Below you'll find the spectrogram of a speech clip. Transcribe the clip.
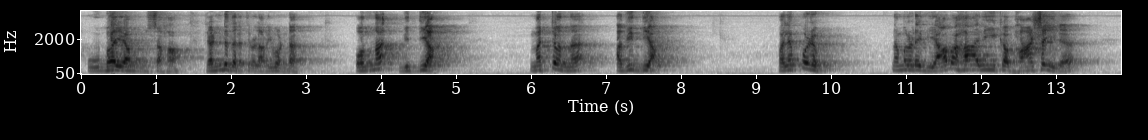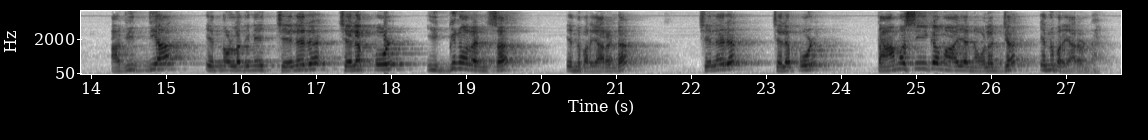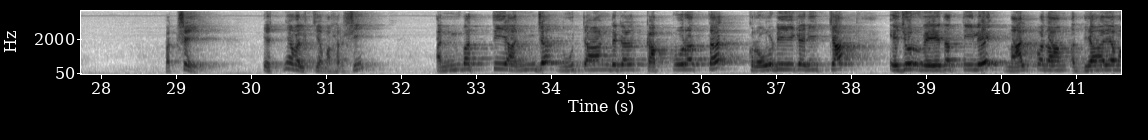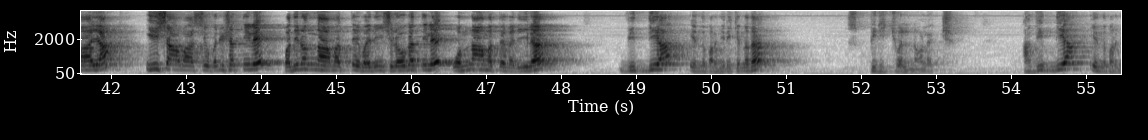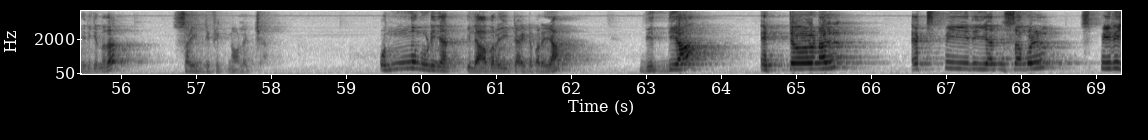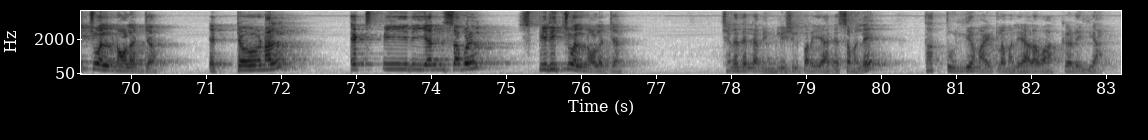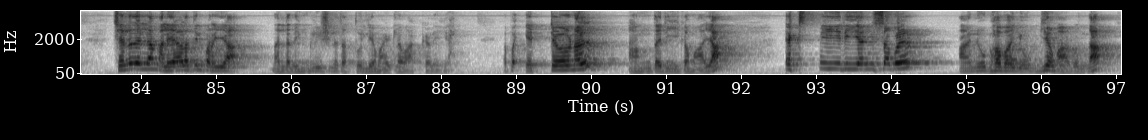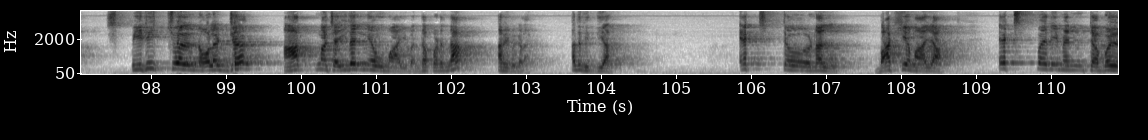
ഉഭയം സഹ. രണ്ട് തരത്തിലുള്ള അറിവുണ്ട്. ഒന്ന് വിദ്യ മറ്റൊന്ന് അവിദ്യ. പലപ്പോഴും നമ്മളുടെ വ്യാവഹാരിക ഭാഷയിൽ അവിദ്യ എന്നുള്ളതിനെ ചിലർ ചിലപ്പോൾ ഇഗ്നോറൻസ് എന്ന് പറയാറുണ്ട്. ചിലർ ചിലപ്പോൾ താമസികമായ നോളജ് എന്ന് പറയാറുണ്ട്. പക്ഷേ യജ്ഞവൽക്യ മഹർഷി അൻപത്തി അഞ്ച് നൂറ്റാണ്ടുകൾക്കപ്പുറത്ത് ക്രോഡീകരിച്ച യജുർവേദത്തിലെ നാൽപ്പതാം അധ്യായമായ ഈശാവാസ്യ ഉപനിഷത്തിലെ പതിനൊന്നാമത്തെ വരി ശ്ലോകത്തിലെ ഒന്നാമത്തെ വരിയിൽ വിദ്യ എന്ന് പറഞ്ഞിരിക്കുന്നത് സ്പിരിച്വൽ നോളജ് അവിദ്യ എന്ന് പറഞ്ഞിരിക്കുന്നത് സയന്റിഫിക് നോളജ് ഒന്നും കൂടി ഞാൻ ഇലാബറേറ്റ് ആയിട്ട് പറയാം. വിദ്യ eternal experienceable spiritual knowledge eternal experienceable spiritual knowledge ചിലതെല്ലാം ഇംഗ്ലീഷിൽ പറയുക രസമല്ലേ? തത്തുല്യമായിട്ടുള്ള മലയാള വാക്കുകളില്ല. ചിലതെല്ലാം മലയാളത്തിൽ പറയുക നല്ലത് ഇംഗ്ലീഷിൽ തത്തുല്യമായിട്ടുള്ള വാക്കുകളില്ല. അപ്പം എറ്റേണൽ ആന്തരികമായ എക്സ്പീരിയൻസബിൾ അനുഭവയോഗ്യമാകുന്ന സ്പിരിച്വൽ നോളജ് ആത്മചൈതന്യവുമായി ബന്ധപ്പെടുന്ന അറിവുകൾ അത് വിദ്യ. എക്സ്റ്റേണൽ ബാഹ്യമായ എക്സ്പെരിമെന്റബിൾ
